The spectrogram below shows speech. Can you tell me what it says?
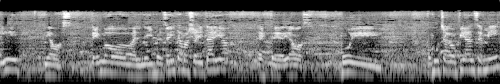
Y, digamos, tengo el inversionista mayoritario, este, digamos, muy con mucha confianza en mí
